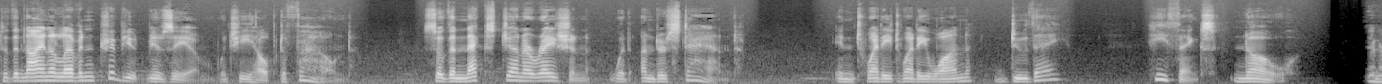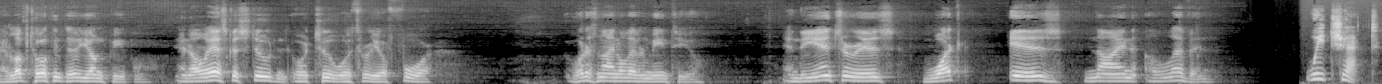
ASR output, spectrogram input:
to the 9 11 Tribute Museum, which he helped to found. so the next generation would understand. In 2021, do they? He thinks no. And I love talking to the young people. And I'll ask a student or two or three or four, what does 9 11 mean to you? And the answer is, what is 9 11? We checked.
